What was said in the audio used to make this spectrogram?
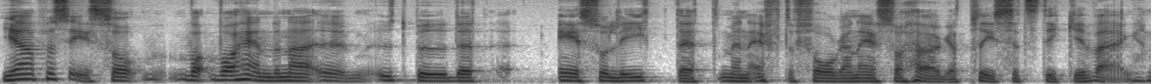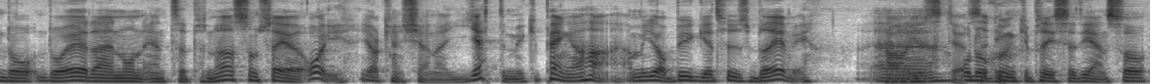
Ja, precis. Så vad, vad händer när eh, utbudet är så litet men efterfrågan är så hög att priset sticker iväg? Då, då är det någon entreprenör som säger oj, jag kan tjäna jättemycket pengar här. Ja, jag bygger ett hus bredvid. Ja. Eh, och då sjunker priset igen. Så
